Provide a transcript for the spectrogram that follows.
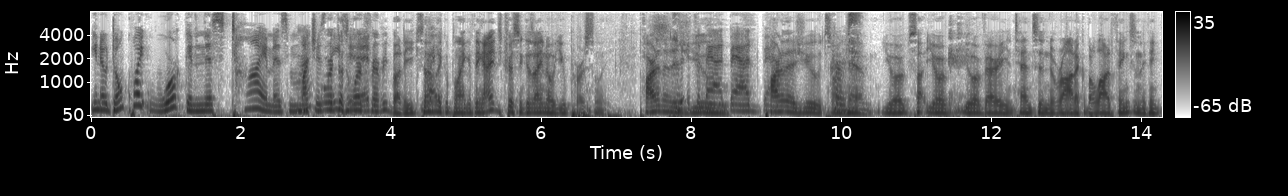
you know, don't quite work in this time as much as Or they it doesn't did. work for everybody. It's not Right. like a blanket thing. I, Kristen, because I know you personally. Part of that is It's a- a you. bad, bad, bad Part of that is you. It's curse. not him. You're you're you're very intense and neurotic about a lot of things, and I think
